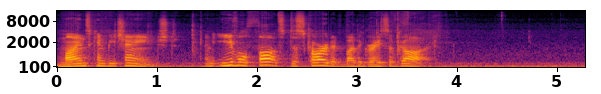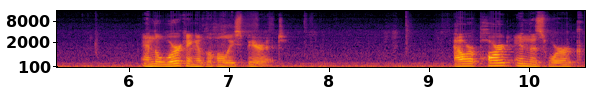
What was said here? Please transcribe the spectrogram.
Minds can be changed, and evil thoughts discarded by the grace of God and the working of the Holy Spirit. Our part in this work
